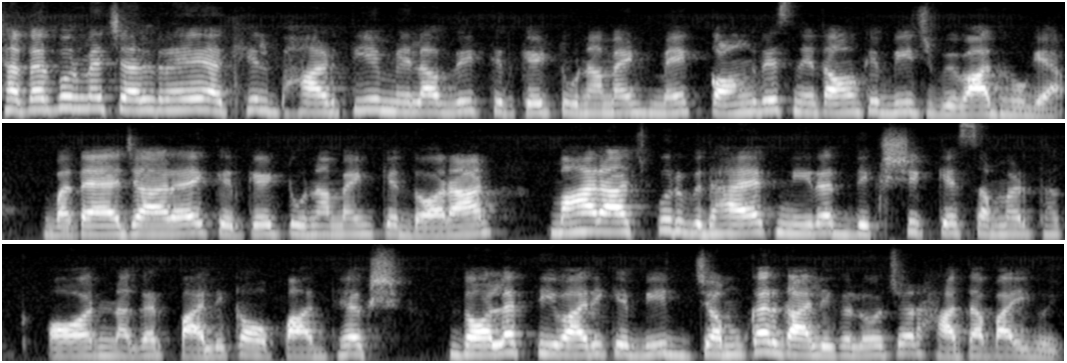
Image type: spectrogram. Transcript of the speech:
छतरपुर में चल रहे अखिल भारतीय मेला वीक क्रिकेट टूर्नामेंट में कांग्रेस नेताओं के बीच विवाद हो गया। बताया जा रहा है क्रिकेट टूर्नामेंट के दौरान महाराजपुर विधायक नीरज दीक्षित के समर्थक और नगर पालिका उपाध्यक्ष दौलत तिवारी के बीच जमकर गाली गलोच और हाथापाई हुई।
